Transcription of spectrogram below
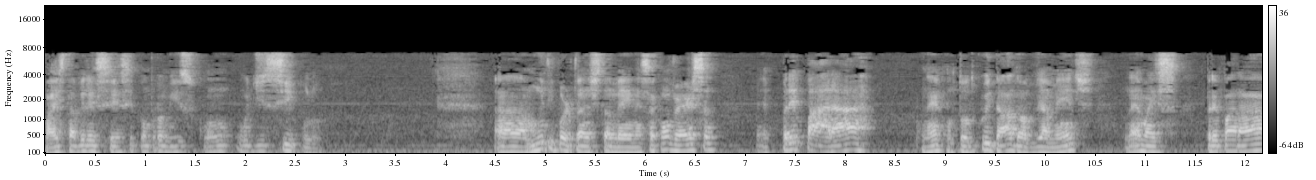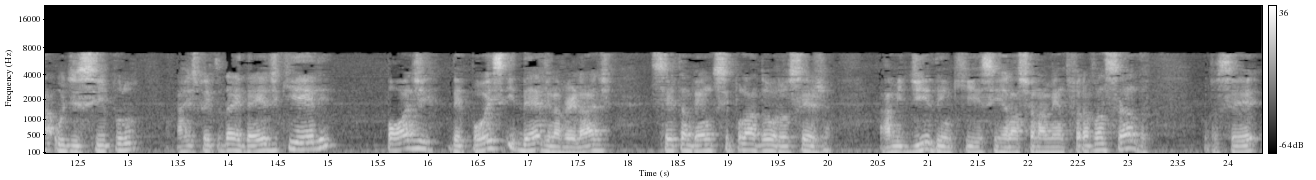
vai estabelecer esse compromisso com o discípulo. Ah, muito importante também nessa conversa é, preparar, né, com todo cuidado, obviamente, né, mas preparar o discípulo a respeito da ideia de que ele pode depois e deve, na verdade, ser também um discipulador, ou seja, à medida em que esse relacionamento for avançando, você,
